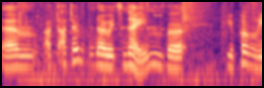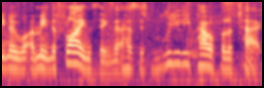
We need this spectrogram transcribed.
Um, I, I don't know its name, but you probably know what I mean. The flying thing that has this really powerful attack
